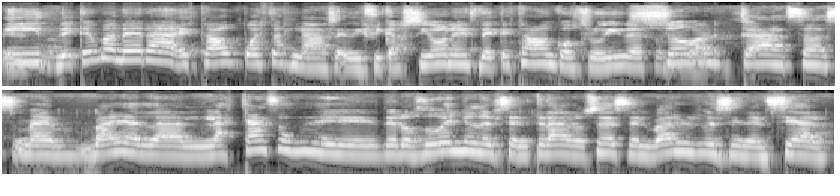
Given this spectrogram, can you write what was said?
¿Y de qué manera estaban puestas las edificaciones? ¿De qué estaban construidas esos Son lugares? casas, vaya, la- las casas de, de los dueños del central, o sea, es el barrio residencial.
